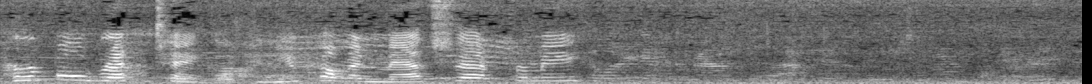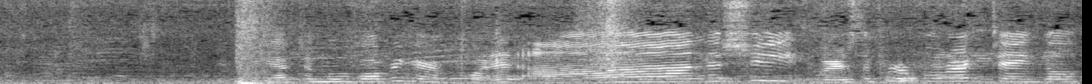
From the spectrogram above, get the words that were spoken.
purple rectangle. Can you come and match that for me? You have to move over here and put it on the sheet. Where's the purple rectangle?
